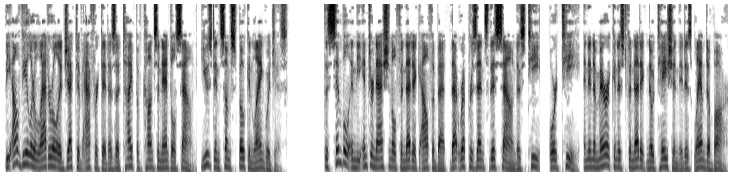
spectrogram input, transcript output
The alveolar lateral ejective affricate is a type of consonantal sound, used in some spoken languages. The symbol in the International Phonetic Alphabet that represents this sound is T, or T, and in Americanist phonetic notation it is lambda bar.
